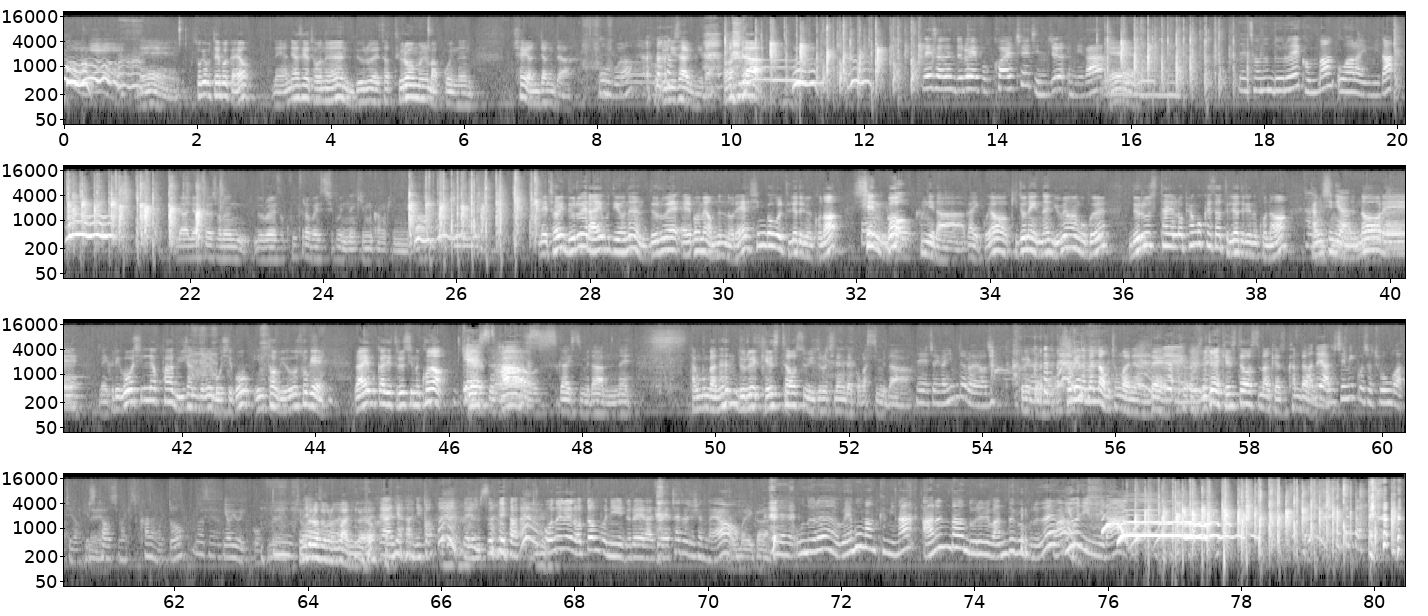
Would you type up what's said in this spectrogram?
네, 소개부터 해볼까요? 네, 안녕하세요. 저는 누르에서 드럼을 맡고 있는 최연장자 어 뭐야? 윤이삭입니다. 반갑습니다. 네 저는 누르의 보컬 최진주입니다. 예. 네, 저는 누르의 건반 오하라입니다. 네 안녕하세요. 저는 누르에서 콘트라베이스 치고 있는 김강빈입니다. 네, 저희 누르의 라이브 디오는 누르의 앨범에 없는 노래 신곡을 들려드리는 코너 신곡합니다가 있고요. 기존에 있는 유명한 곡을 누르 스타일로 편곡해서 들려드리는 코너 당신이 아는 노래. 네, 그리고 실력파 뮤지션들을 모시고 인터뷰, 소개, 라이브까지 들을 수 있는 코너 게스트 하우스 가 있습니다. 네. 당분간은 누르의 게스트 하우스 위주로 진행될 것 같습니다. 네 저희가 힘들어요. 저. 그러니까 소개는 맨날 엄청 많이 하는데 네. 요즘에 게스트하우스만 계속 한다는 아, 네 아주 재밌고 저 좋은 것 같아요. 게스트하우스만 네. 계속 하는 것도 맞아요. 여유 있고. 힘들어서 그런 거 아닌가요? 네 아니요 아니요. 네 좋습니다. 오늘은 어떤 분이 누르의 라디오에 찾아주셨나요? Oh my God. 네, 오늘은 외모만큼이나 아름다운 노래를 만들고 부르는 wow. 이호입니다.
